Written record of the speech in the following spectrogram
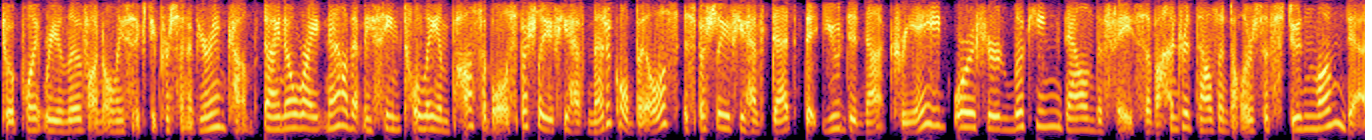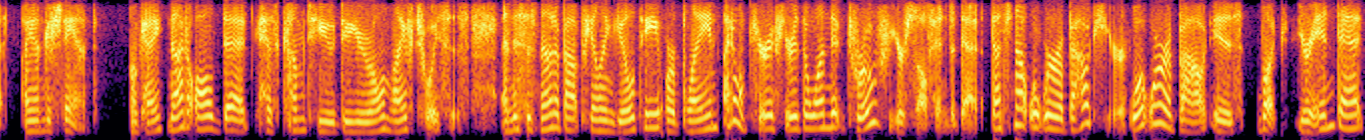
to a point where you live on only 60% of your income. Now, I know right now that may seem totally impossible, especially if you have medical bills, especially if you have debt that you did not create, or if you're looking down the face of $100,000 of student loan debt. I understand. Okay? Not all debt has come to you due your own life choices. And this is not about feeling guilty or blame. I don't care if you're the one that drove yourself into debt. That's not what we're about here. What we're about is look, you're in debt,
